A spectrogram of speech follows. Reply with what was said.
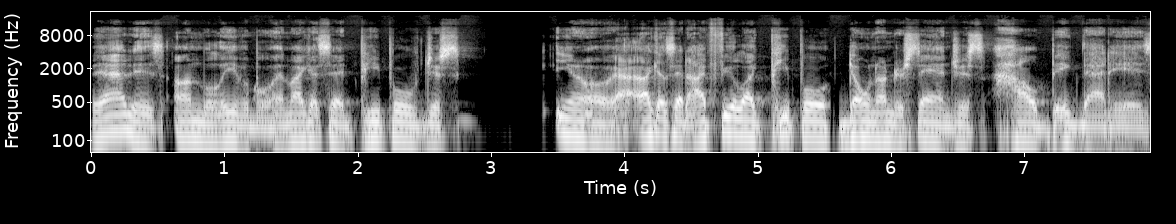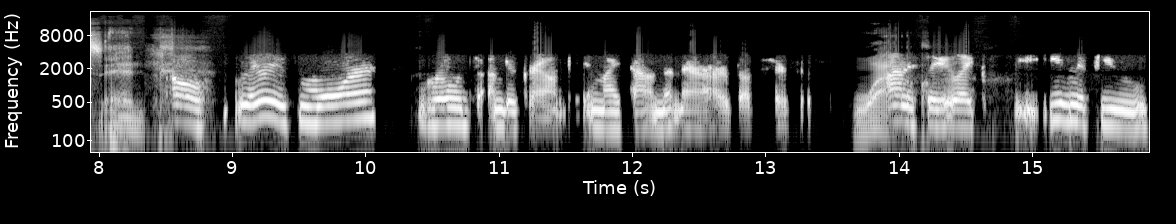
That is unbelievable. And like I said, people just, you know, like I said, I feel like people don't understand just how big that is. And oh, there is more roads underground in my town than there are above surface. wow. Honestly, like even if you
